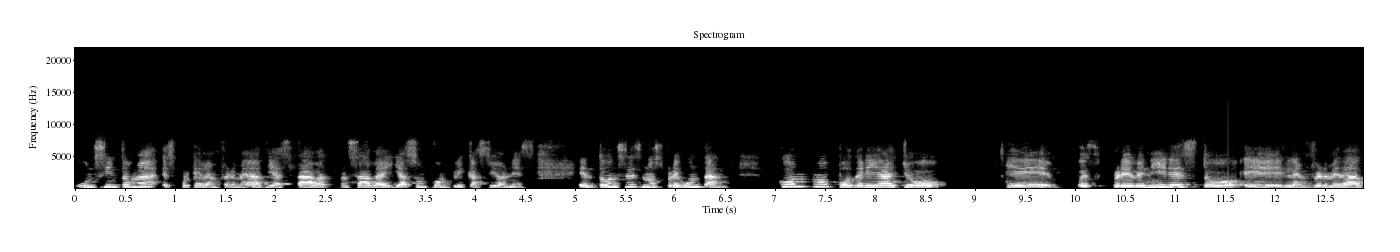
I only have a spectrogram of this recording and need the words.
un síntoma es porque la enfermedad ya está avanzada y ya son complicaciones. Entonces nos preguntan, ¿cómo podría yo eh, pues prevenir esto, eh, la enfermedad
